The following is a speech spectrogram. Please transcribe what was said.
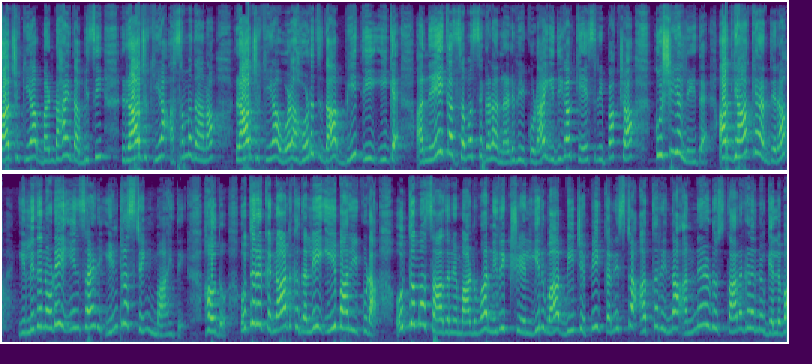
ರಾಜಕೀಯ ಬಂಡಾಯದ ಬಿಸಿ, ರಾಜಕೀಯ ಅಸಮಾಧಾನ, ರಾಜಕೀಯ ಒಳ ಹೊಡೆತದ ಭೀತಿ ಹೀಗೆ ಅನೇಕ ಸಮಸ್ಯೆಗಳ ನಡುವೆ ಕೂಡ ಇದೀಗ ಕೇಸರಿ ಪಕ್ಷ ಖುಷಿಯಲ್ಲಿ ಇದೆ. ಅದ್ಯಾಕೆ ಅಂತೀರಾ? ಇಲ್ಲಿದೆ ನೋಡಿ ಇನ್ಸೈಡ್ ಇಂಟ್ರೆಸ್ಟಿಂಗ್ ಮಾಹಿತಿ. ಹೌದು, ಉತ್ತರ ಕರ್ನಾಟಕದಲ್ಲಿ ಈ ಬಾರಿ ಕೂಡ ಉತ್ತಮ ಸಾಧನೆ ಮಾಡುವ ನಿರೀಕ್ಷೆಯಲ್ಲಿ ಇರುವ ಬಿಜೆಪಿ ಕನಿಷ್ಠ ಹತ್ತರಿಂದ ಹನ್ನೆರಡು ಸ್ಥಾನಗಳನ್ನು ಗೆಲ್ಲುವ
